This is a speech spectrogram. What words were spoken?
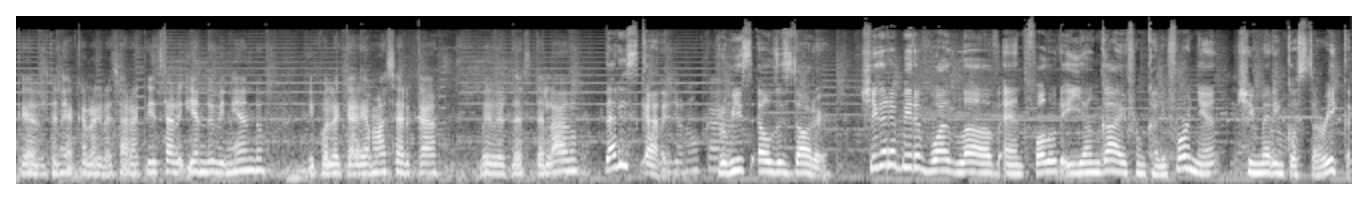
que él tenía que regresar aquí, estar yendo y viniendo y pues le quedaría más cerca vivir de este lado. That is Karen, Ruby's eldest daughter. She got a bit of wild love and followed a young guy from California she met in Costa Rica.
